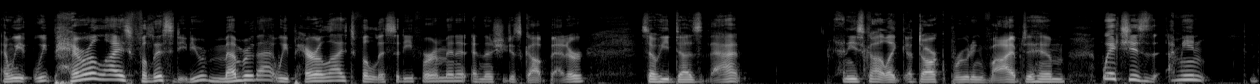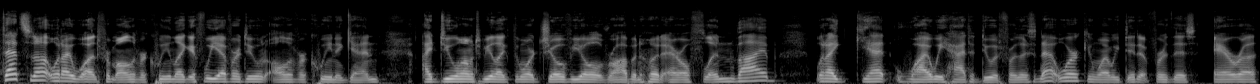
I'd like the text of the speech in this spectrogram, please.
And we we paralyzed Felicity. Do you remember that? We paralyzed Felicity for a minute, and then she just got better. So he does that, and he's got like a dark, brooding vibe to him, which is, I mean, that's not what I want from Oliver Queen. Like, if we ever do an Oliver Queen again, I do want him to be like the more jovial Robin Hood, Errol Flynn vibe. But I get why we had to do it for this network and why we did it for this era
